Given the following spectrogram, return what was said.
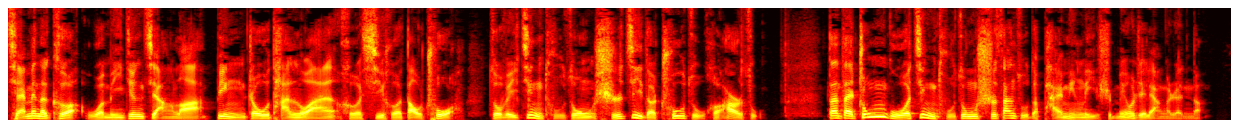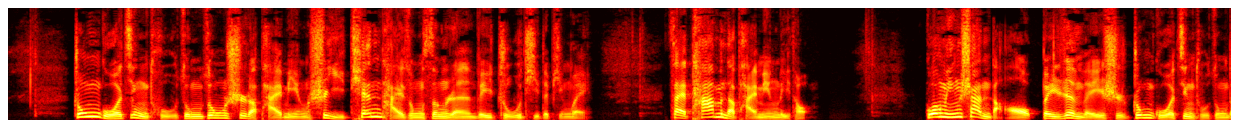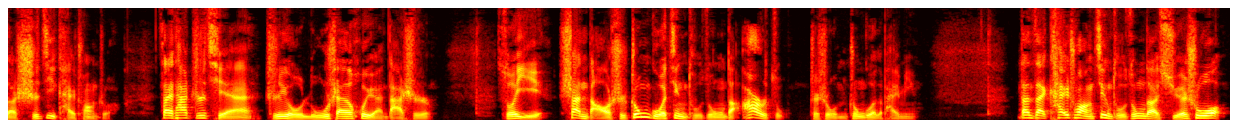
前面的课我们已经讲了并州谭鸾和西河道绰作为净土宗实际的初祖和二祖，但在中国净土宗十三祖的排名里是没有这两个人的。中国净土宗宗师的排名是以天台宗僧人为主体的评委，在他们的排名里头，光明善导被认为是中国净土宗的实际开创者，在他之前只有庐山慧远大师。所以，善导是中国净土宗的二祖，这是我们中国的排名。但在开创净土宗的学说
